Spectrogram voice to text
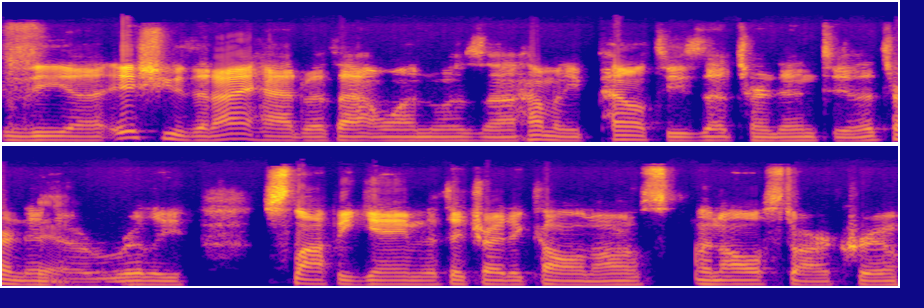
the uh, issue that I had with that one was uh, how many penalties that turned into. That turned into Yeah. a really sloppy game that they tried to call an all an all star crew.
